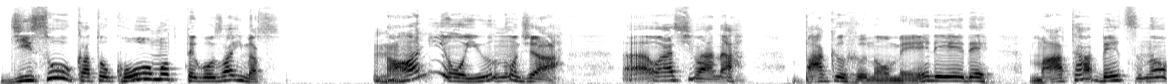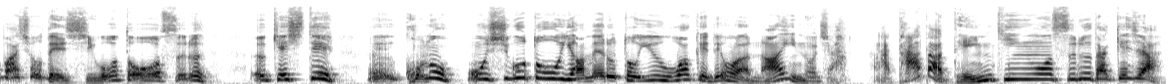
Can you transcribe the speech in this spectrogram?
自走かとこう思ってございます。何を言うのじゃ。わしはな、幕府の命令で、また別の場所で仕事をする。決して、この仕事を辞めるというわけではないのじゃ。ただ転勤をするだけじゃ。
